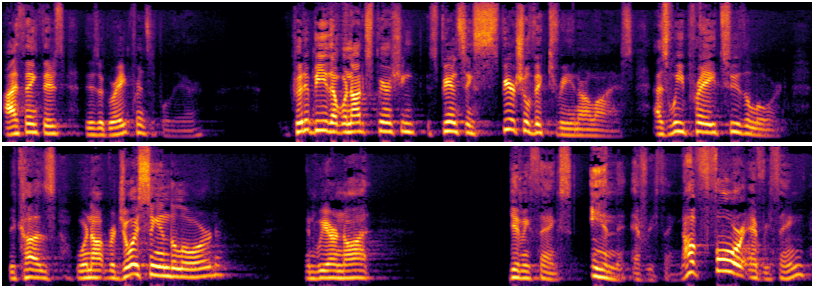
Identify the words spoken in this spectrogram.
I think there's, there's a great principle there. Could it be that we're not experiencing, experiencing spiritual victory in our lives as we pray to the Lord because we're not rejoicing in the Lord and we are not giving thanks in everything, not for everything.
